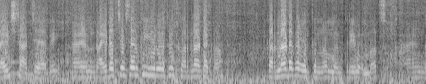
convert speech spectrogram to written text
రైడ్ స్టార్ట్ చేయాలి. అండ్ రైడ్ వచ్చేసరికి ఈరోజు కర్ణాటక. కర్ణాటక వెళ్తున్నాం మేము three members and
